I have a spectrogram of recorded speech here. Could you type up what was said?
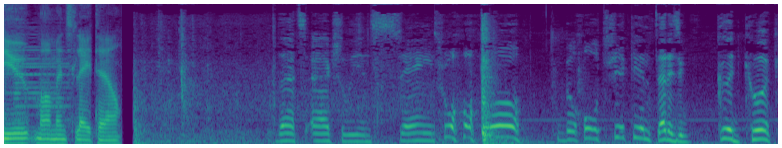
few moments later. That's actually insane. Oh, the whole chicken. That is a good cook.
